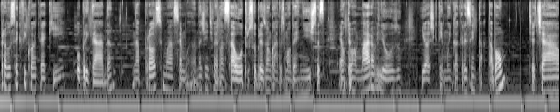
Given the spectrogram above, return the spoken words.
Para você que ficou até aqui, obrigada. Na próxima semana a gente vai lançar outro sobre as vanguardas modernistas. É um tema maravilhoso e eu acho que tem muito a acrescentar, tá bom? Tchau, tchau.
